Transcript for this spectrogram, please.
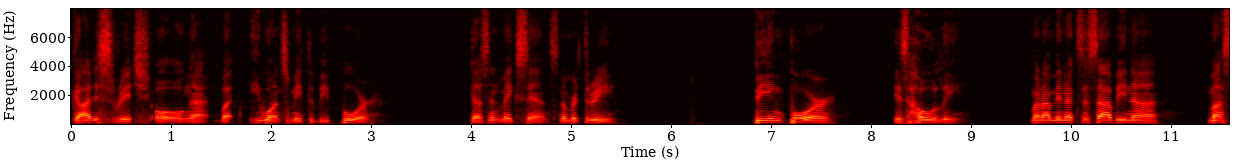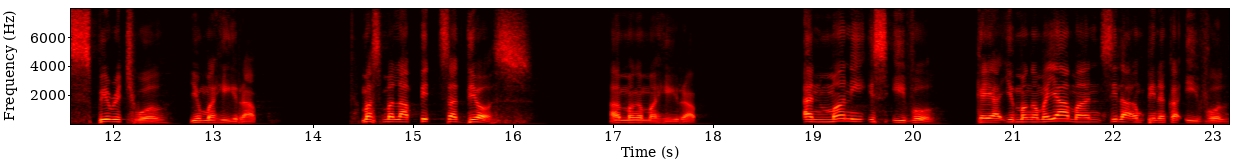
God is rich, oo nga, but He wants me to be poor. Doesn't make sense. Number three, being poor is holy. Marami nagsasabi na mas spiritual yung mahirap. Mas malapit sa Diyos ang mga mahirap. And money is evil. Kaya yung mga mayaman, sila ang pinaka-evil.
